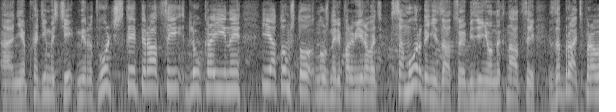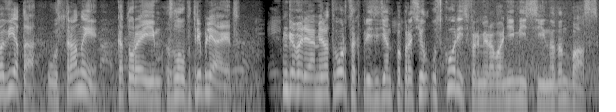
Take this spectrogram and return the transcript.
о необходимости миротворческой операции для Украины и о том, что нужно реформировать саму Организацию Объединенных Наций, забрать право вето у страны, которая им злоупотребляет. Говоря о миротворцах, президент попросил ускорить формирование миссии на Донбасс.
